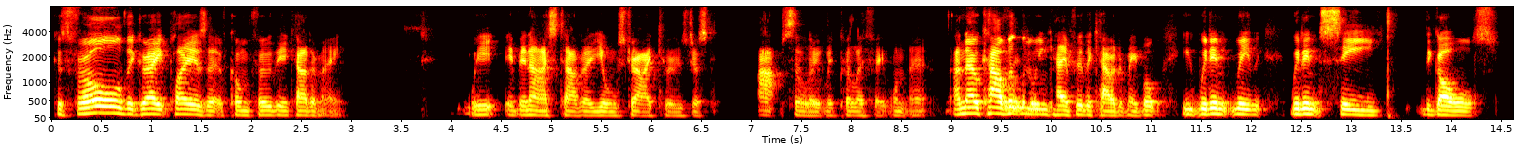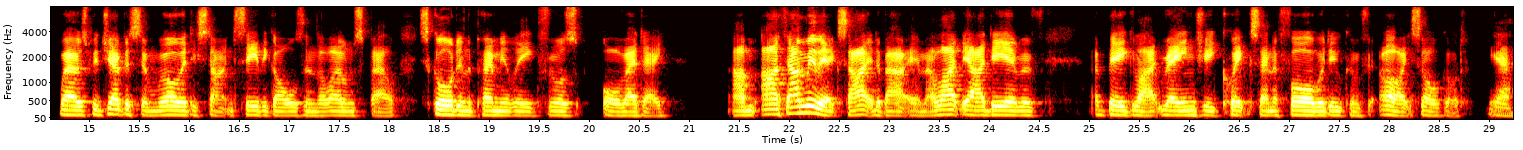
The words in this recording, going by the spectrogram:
because for all the great players that have come through the academy, we it'd be nice to have a young striker who's just absolutely prolific, wouldn't it? I know Calvert Lewin came through the academy, but he, we didn't really we didn't see the goals. Whereas with Jebbison, we're already starting to see the goals in the loan spell. Scored in the Premier League for us already. Um, I, I'm really excited about him. I like the idea of a big, like rangy, quick centre forward who can. Oh, it's all good. Yeah,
